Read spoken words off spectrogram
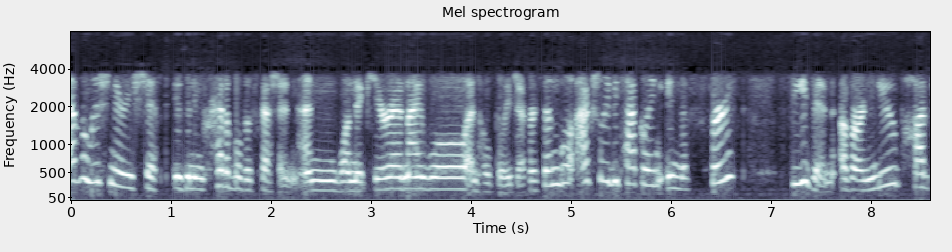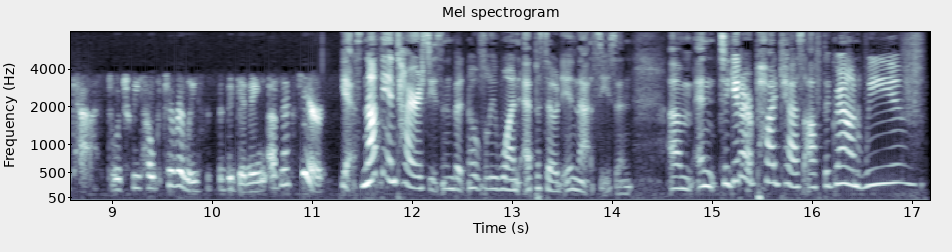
evolutionary shift is an incredible discussion, and one that Kira and I will, and hopefully Jefferson, will actually be tackling in the first season of our new podcast, which we hope to release at the beginning of next year. Yes, not the entire season, but hopefully one episode in that season. Um, and to get our podcast off the ground, we've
